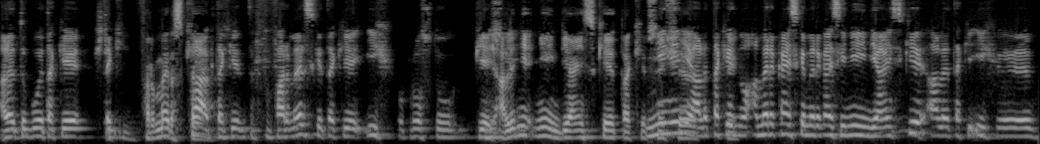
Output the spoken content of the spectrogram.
ale to były takie, takie Taki farmerskie. tak, takie farmerskie, takie ich po prostu pieśni. Nie, ale nie, nie indiańskie, takie w Nie, sensie... nie, nie, ale takie no, amerykańskie, amerykańskie, nie indiańskie, ale takie ich y,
